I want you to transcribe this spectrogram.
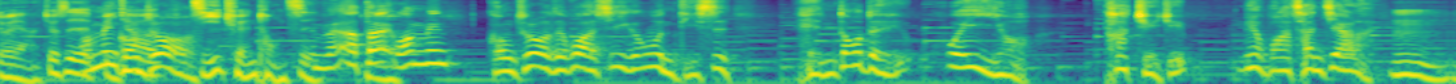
对啊，就是比较集权统治。啊，他 one man control 的话是一个问题，是很多的会议哦，他解决没有办法参加了。嗯，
